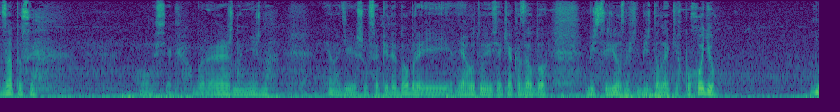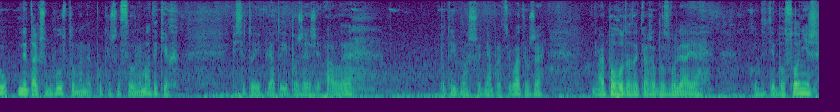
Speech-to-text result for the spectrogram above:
записи. Ось як обережно, ніжно. Я сподіваюся, що все піде добре і я готуюсь, як я казав, до більш серйозних і більш далеких походів. Ну, не так, щоб густо, у мене поки що сил нема таких після тої клятої пожежі, але потрібно щодня працювати. Вже погода така, що дозволяє ходити босоніж.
